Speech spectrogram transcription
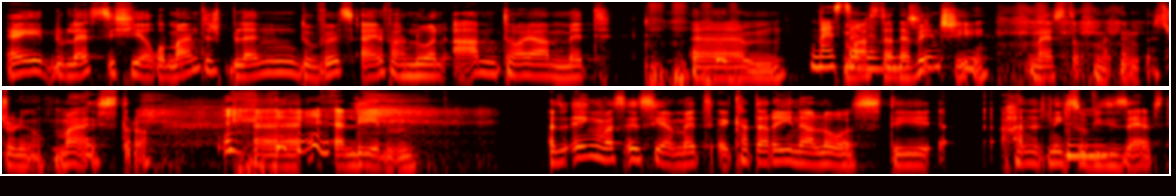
hey, du lässt dich hier romantisch blenden, du willst einfach nur ein Abenteuer mit ähm, Meister, Master da da Vinci. Vinci, Maestro, Entschuldigung, Maestro, äh, erleben. Also irgendwas ist hier mit Katharina los, die handelt nicht so wie sie selbst.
